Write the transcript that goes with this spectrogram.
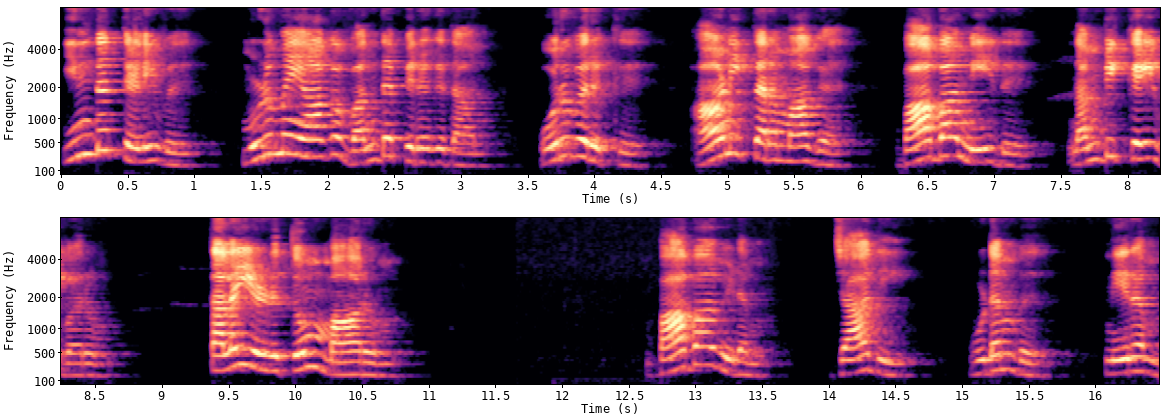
இந்த தெளிவு முழுமையாக வந்த பிறகுதான் ஒருவருக்கு ஆணித்தரமாக பாபா மீது நம்பிக்கை வரும். தலையெழுத்தும் மாறும். பாபாவிடம் ஜாதி உடம்பு நிறம்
